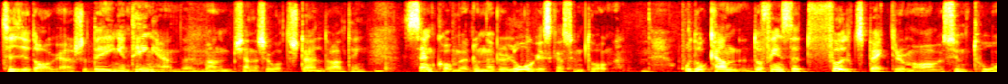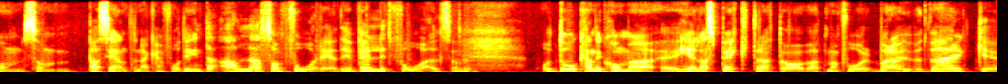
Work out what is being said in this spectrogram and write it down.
tio dagar. Så det är ingenting händer. Man känner sig återställd och allting. Sen kommer de neurologiska symptomen. Och då, kan, då finns det ett fullt spektrum av symptom som patienterna kan få. Det är inte alla som får det, det är väldigt få alltså. Mm. Och då kan det komma eh, hela spektrat av att man får bara huvudvärk, eh,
